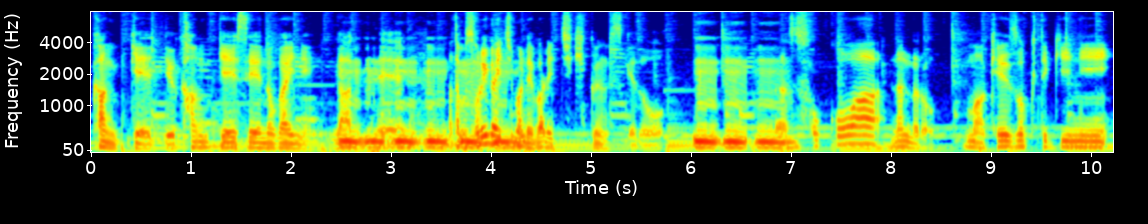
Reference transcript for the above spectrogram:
関係っていう関係性の概念があって、まあ多分それが一番レバレッジ効くんですけど、そこは、なんだろう、まあ、継続的に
